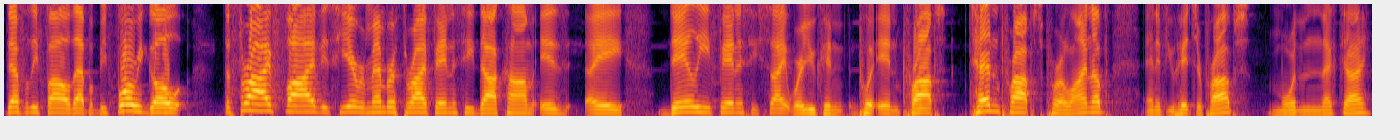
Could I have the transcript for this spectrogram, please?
definitely follow that. But before we go, the Thrive 5 is here. Remember, thrivefantasy.com is a daily fantasy site where you can put in props, 10 props per lineup. And if you hit your props more than the next guy,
